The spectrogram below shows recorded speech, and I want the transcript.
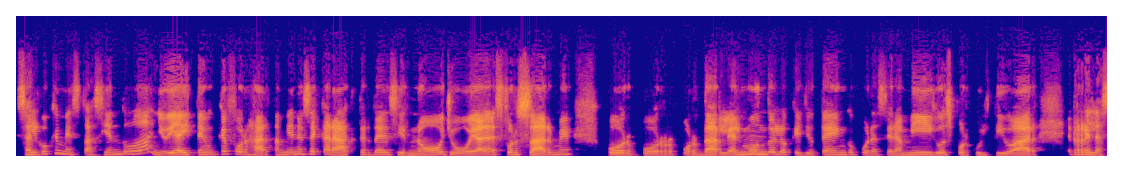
es algo que me está haciendo daño. Y ahí tengo que forjar también ese carácter de decir, no, yo voy a esforzarme por, por, por darle al mundo lo que yo tengo, por hacer amigos, por cultivar relaciones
